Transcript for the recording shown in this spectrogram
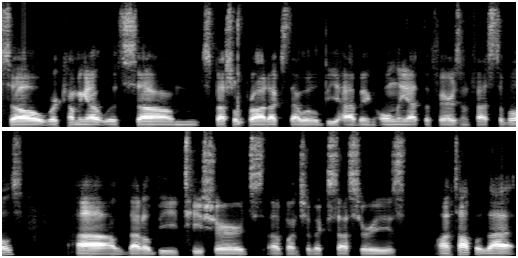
So we're coming out with some special products that we'll be having only at the fairs and festivals. Uh, that'll be t-shirts, a bunch of accessories. On top of that,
